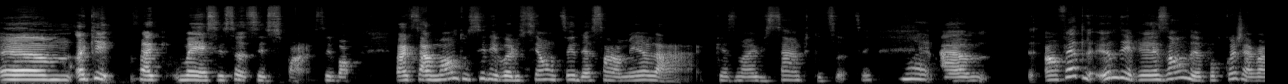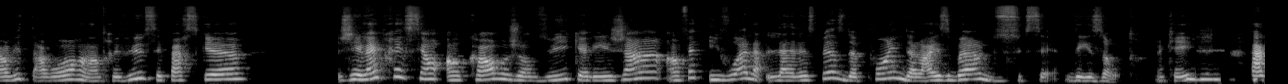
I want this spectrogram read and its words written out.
euh, OK. Fait que, ouais, c'est ça, c'est super. C'est bon. Fait que ça montre aussi l'évolution, tu sais, de 100 000 à quasiment 800, puis tout ça, tu sais. Ouais. Euh, en fait, une des raisons de pourquoi j'avais envie de t'avoir en entrevue, c'est parce que j'ai l'impression encore aujourd'hui que les gens, en fait, ils voient l'espèce de pointe de l'iceberg du succès des autres. OK? Mm-hmm. Fait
